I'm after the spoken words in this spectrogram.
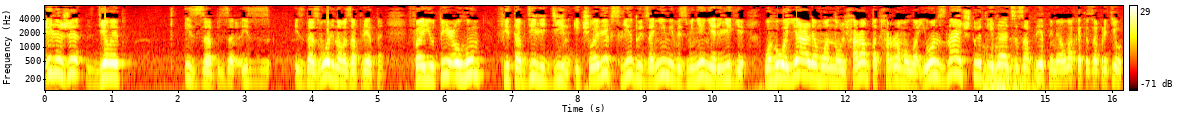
Или же делает из, из, из дозволенного запретное. Фитабдили дин, и человек следует за ними в изменении религии. Харам кад харрам. И он знает, что это является запретным, и Аллах это запретил.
